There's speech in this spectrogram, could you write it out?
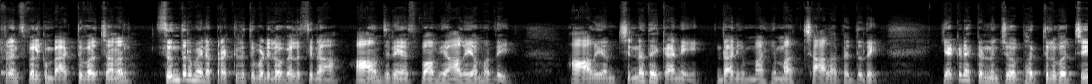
friends welcome back to our channel సుందరమైన ప్రకృతి బడిలో వెలసిన ఆంజనేయ స్వామి ఆలయం అది. ఆలయం చిన్నదే కానీ దాని మహిమ చాలా పెద్దదే. ఎక్కడెక్కడి నుంచో భక్తులు వచ్చి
